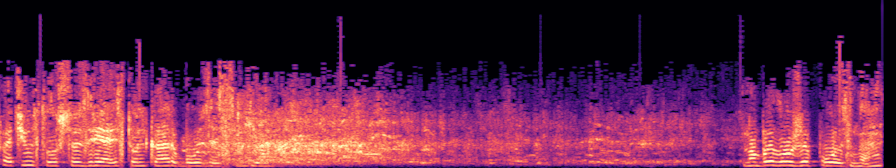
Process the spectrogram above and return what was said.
почувствовал, что зря я столько арбуза съел. Но было уже поздно.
